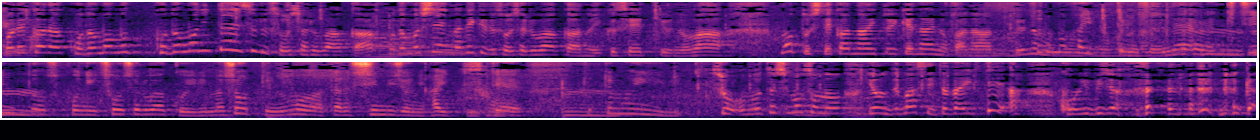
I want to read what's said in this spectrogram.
これから子供む子供に対するソーシャルワーカー子供支援ができるソーシャルワーカーの育成っていうのはもっとしていかないといけないのかなっていうのも入ってますよね。きちんとそこにソーシャルワークを入れましょうっていうのも新しいビジョンに入っていてとってもいい。そう私もその読んでましていただいてあこういうビジョンなんか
